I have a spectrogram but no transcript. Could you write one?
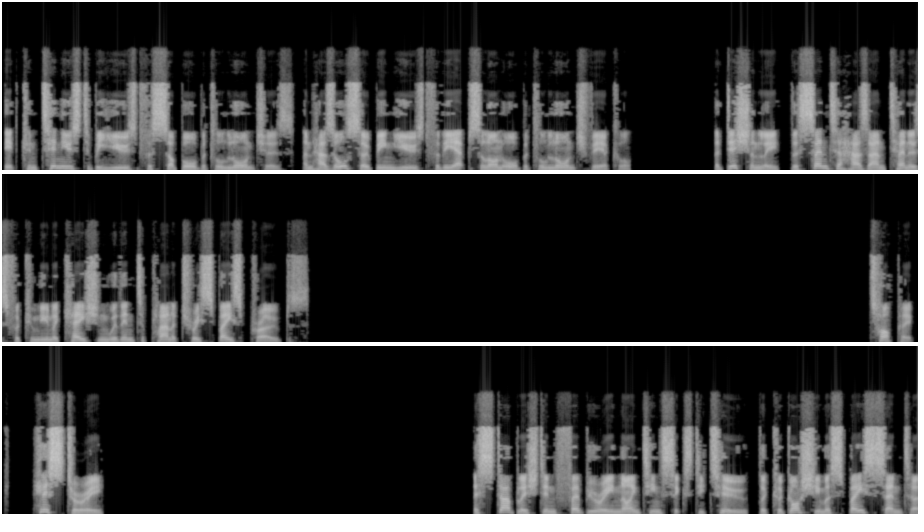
It continues to be used for suborbital launches, and has also been used for the Epsilon orbital launch vehicle. Additionally, the center has antennas for communication with interplanetary space probes. Topic: History Established in February 1962, the Kagoshima Space Center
